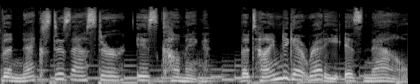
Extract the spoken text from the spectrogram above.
The next disaster is coming. The time to get ready is now.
